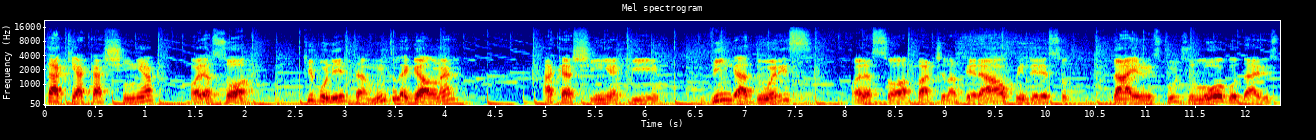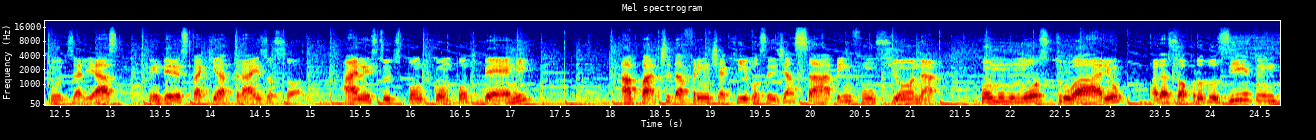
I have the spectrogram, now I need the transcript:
Tá aqui a caixinha, olha só, que bonita, muito legal, né? A caixinha aqui, Vingadores, olha só, a parte lateral com endereço da Iron Studios, o logo da Iron Studios, aliás, o endereço está aqui atrás, olha só, ironstudios.com.br. A parte da frente aqui, vocês já sabem, funciona como um mostruário, olha só, produzido em,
